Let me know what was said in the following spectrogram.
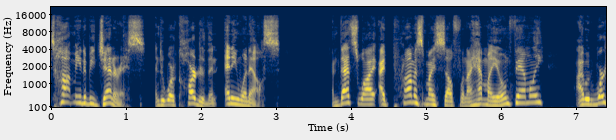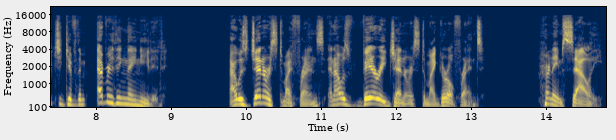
taught me to be generous and to work harder than anyone else. And that's why I promised myself when I had my own family, I would work to give them everything they needed. I was generous to my friends, and I was very generous to my girlfriend. Her name's Sally,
